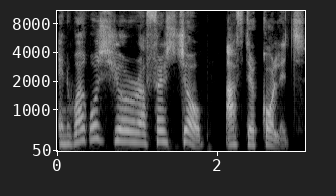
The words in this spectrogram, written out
And what was your uh, first job? After college?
